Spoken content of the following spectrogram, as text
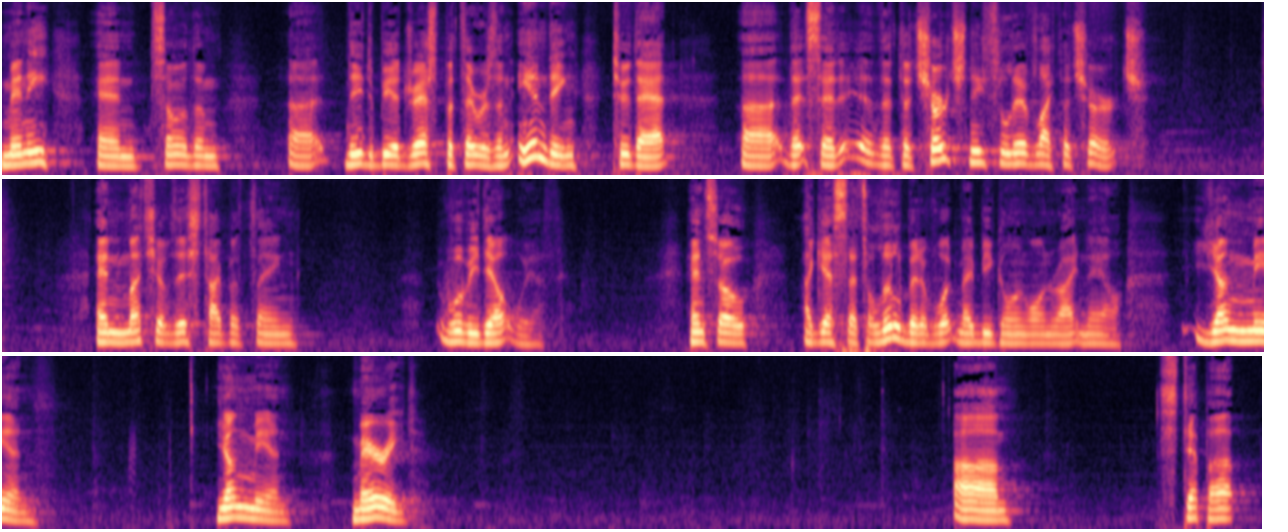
many, and some of them uh, need to be addressed, but there was an ending to that uh, that said that the church needs to live like the church. And much of this type of thing will be dealt with. And so I guess that's a little bit of what may be going on right now. Young men, young men, married. Um, step up.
